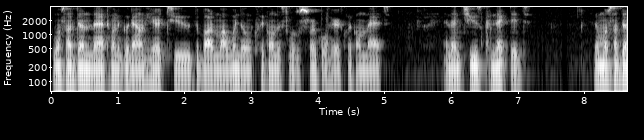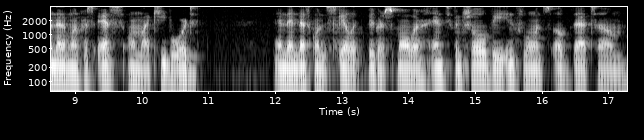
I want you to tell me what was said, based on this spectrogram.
Once I've done that I'm going to go down here to the bottom of my window and click on this little circle here click on that and then choose connected then once I've done that, I'm going to press S on my keyboard. And then that's going to scale it bigger and smaller. And to control the influence of that, um,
